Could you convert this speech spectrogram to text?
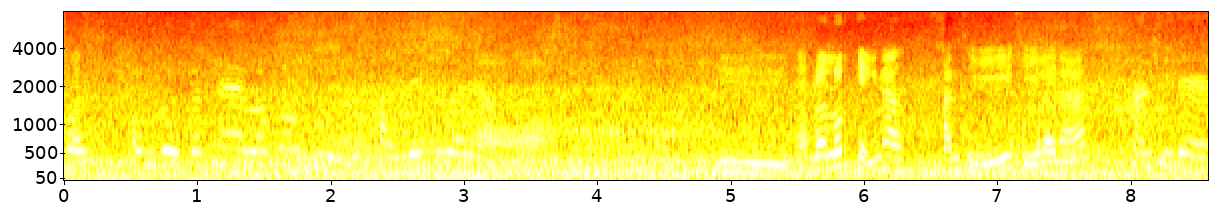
คงคงดูกระแทกแล้วก็เหวี่ยงไปเรื่อยๆอ๋ออะ อืมครับแล้วรถเก่งเนี่ยคันสีสีอะไรนะ คันสีแดง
